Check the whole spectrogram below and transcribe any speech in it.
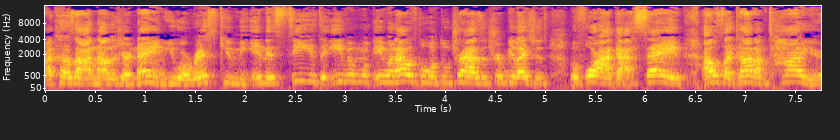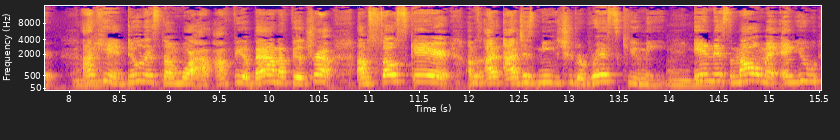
because I acknowledge your name, you will rescue me in this season. Even when, even when I was going through trials and tribulations before I got saved, I was like, God, I'm tired. Mm-hmm. I can't do this no more. I, I, feel bound. I feel trapped. I'm so scared. I'm, I, I just need you to rescue me mm-hmm. in this moment. And you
